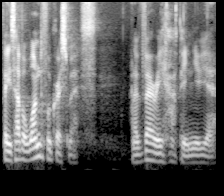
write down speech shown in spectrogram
Please have a wonderful Christmas and a very happy new year.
